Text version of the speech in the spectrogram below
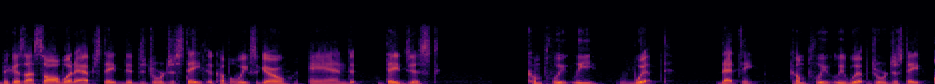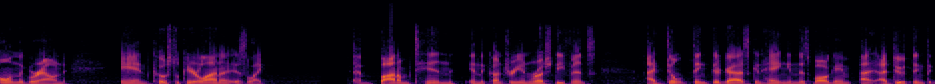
because I saw what App State did to Georgia State a couple weeks ago, and they just completely whipped that team, completely whipped Georgia State on the ground. And Coastal Carolina is like bottom 10 in the country in rush defense. I don't think their guys can hang in this ball game. I, I do think that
